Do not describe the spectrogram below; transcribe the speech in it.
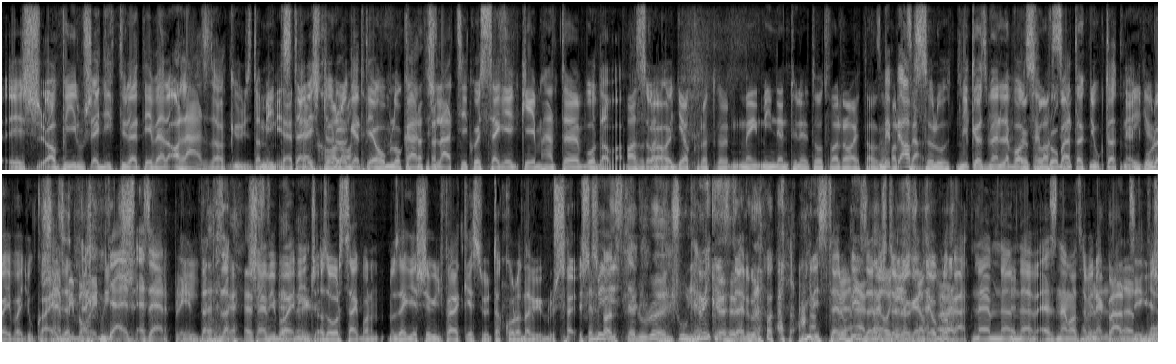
és a vírus egyik tünetével a lázzal küzd a miniszter, és törölgeti a homlokát, és látszik, hogy szegénykém, hát oda van. Azok, szóval, hogy gyakorlatilag minden tünet ott van rajta az. Abszolút. Miközben le valószínűleg próbáltak nyugtatni, hogy Igen. urai vagyunk a Semmi helyzetben. baj Ugye nincs. ez, ez airplane. Tehát ez a, semmi baj nincs. Az országban az egészségügy felkészült a koronavírusra. De miniszter úr, olyan csúnya de miniszter úr, miniszter úr, Hát, bizony, és hogy is törölgeti csak- jobbogát. Nem, nem, nem, ez nem az, aminek látszik. És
